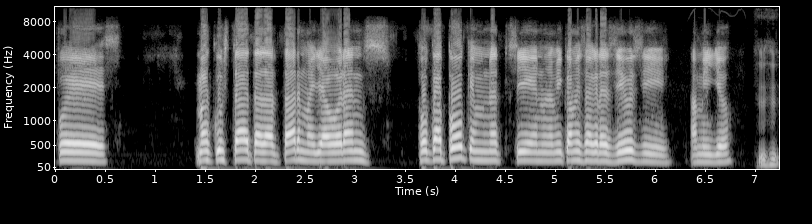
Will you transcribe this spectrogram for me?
pues, m'ha costat adaptar-me. Llavors, a poc a poc hem anat sent una mica més agressius i a millor. Uh -huh.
